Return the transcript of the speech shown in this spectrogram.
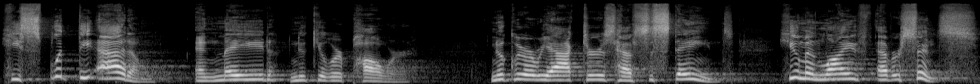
He split the atom and made nuclear power. Nuclear reactors have sustained human life ever since.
